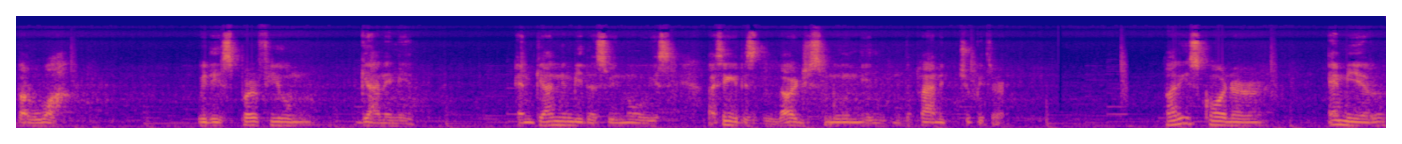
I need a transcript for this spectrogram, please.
Barrois with his perfume Ganymede. And Ganymede, as we know, is I think it is the largest moon in the planet Jupiter. Paris Corner Emir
